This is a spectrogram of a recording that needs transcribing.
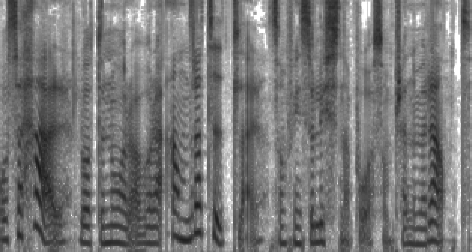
och så här låter några av våra andra titlar som finns att lyssna på som prenumerant.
